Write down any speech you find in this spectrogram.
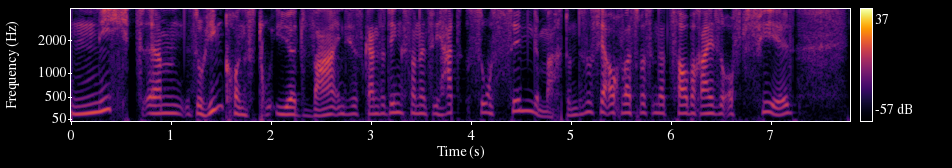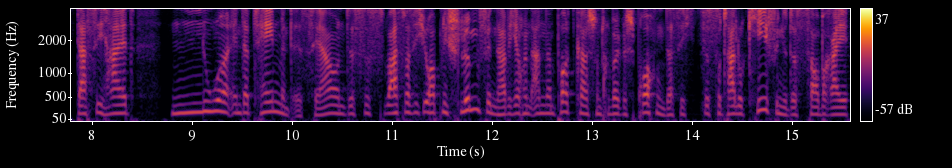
nicht ähm, so hinkonstruiert war in dieses ganze Ding, sondern sie hat so Sinn gemacht. Und das ist ja auch was, was in der Zauberei so oft fehlt, dass sie halt nur Entertainment ist, ja. Und das ist was, was ich überhaupt nicht schlimm finde. Habe ich auch in anderen Podcasts schon drüber gesprochen, dass ich das total okay finde, dass Zauberei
